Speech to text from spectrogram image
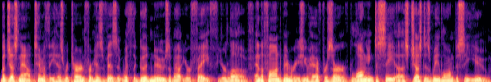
But just now Timothy has returned from his visit with the good news about your faith, your love, and the fond memories you have preserved, longing to see us just as we long to see you.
